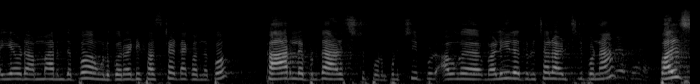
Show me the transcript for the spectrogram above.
ஐயாவோட அம்மா இருந்தப்போ அவங்களுக்கு ஒரு வாட்டி ஃபர்ஸ்ட் அட்டாக் வந்தப்போ கார்ல இப்படி தான் அழைச்சிட்டு போகணும் பிடிச்சி அவங்க வழியில துடிச்சாலும் அழைச்சிட்டு போனா பல்ஸ்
